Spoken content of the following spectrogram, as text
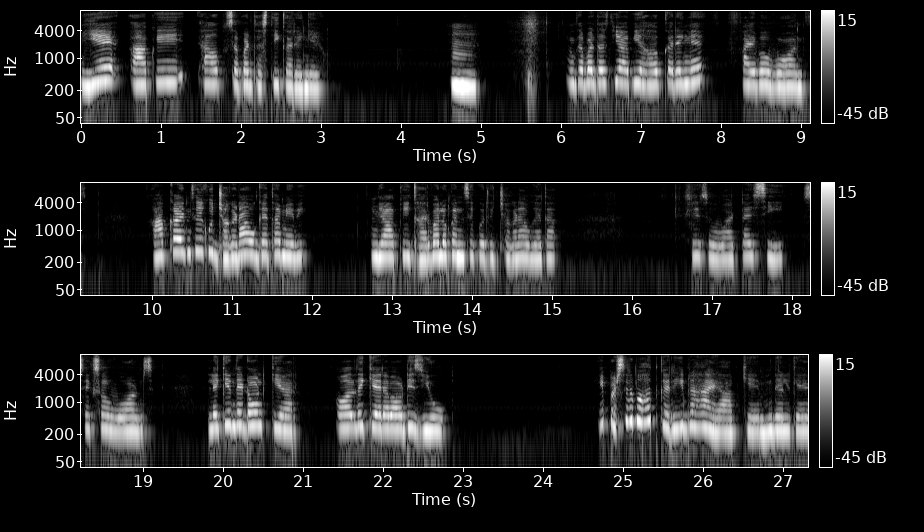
ये आपकी हेल्प ज़बरदस्ती करेंगे। हम्म। ज़बरदस्ती आपकी हेल्प करेंगे फाइव ऑफ़ वॉन्स आपका इनसे कुछ झगड़ा हो गया था मे बी या आपके घर वालों का इनसे कोई झगड़ा हो गया था। What I see six of wands लेकिन they don't care all they care about is you ये पर्सन बहुत करीब रहा है आपके दिल के।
